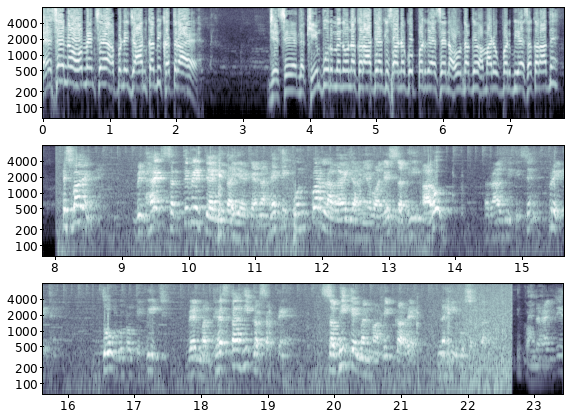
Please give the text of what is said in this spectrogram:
ऐसा ना हो, मैं से अपनी जान का भी खतरा है। जैसे लखीमपुर में इन्होंने करा दिया किसानों के ऊपर, ऐसे ना हो ना कि हमारे ऊपर भी ऐसा करा दें। इस बारे में विधायक सत्यवीर त्यागी का यह कहना है कि उन पर लगाए जाने वाले सभी आरोप राजनीति से प्रेरित हैं। दो गुटों के बीच वे मध्यस्थता ही कर सकते हैं। सभी के मनमाफिक कार्य नहीं हो सकता जी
